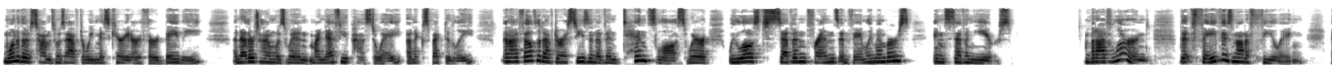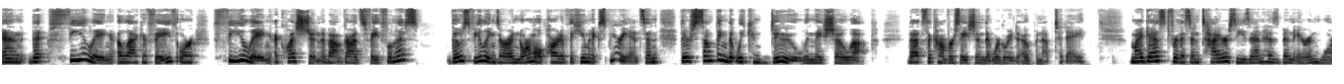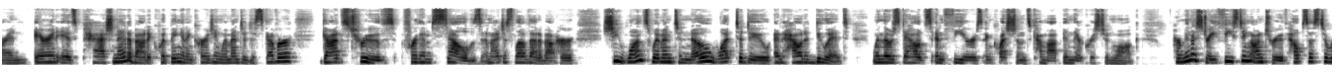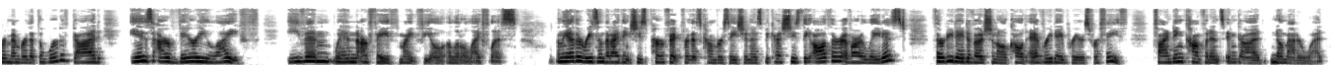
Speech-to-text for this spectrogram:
One of those times was after we miscarried our third baby. Another time was when my nephew passed away unexpectedly. And I felt it after a season of intense loss where we lost seven friends and family members in seven years. But I've learned that faith is not a feeling and that feeling a lack of faith or feeling a question about God's faithfulness, those feelings are a normal part of the human experience. And there's something that we can do when they show up. That's the conversation that we're going to open up today. My guest for this entire season has been Erin Warren. Erin is passionate about equipping and encouraging women to discover God's truths for themselves. And I just love that about her. She wants women to know what to do and how to do it when those doubts and fears and questions come up in their Christian walk. Her ministry, Feasting on Truth, helps us to remember that the Word of God is our very life, even when our faith might feel a little lifeless. And the other reason that I think she's perfect for this conversation is because she's the author of our latest 30 day devotional called Everyday Prayers for Faith, Finding Confidence in God No Matter What.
